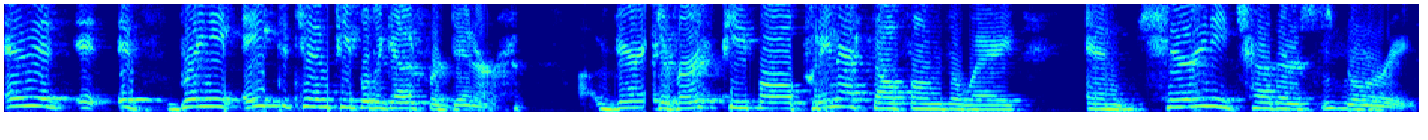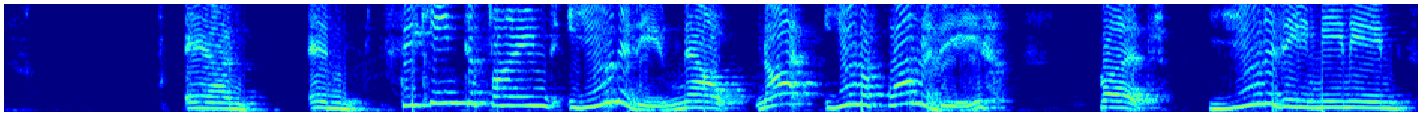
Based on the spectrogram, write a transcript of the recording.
and it's it, it's bringing eight to ten people together for dinner. Very diverse people putting our cell phones away and hearing each other's mm-hmm. stories. And and seeking to find unity. Now not uniformity but unity meaning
